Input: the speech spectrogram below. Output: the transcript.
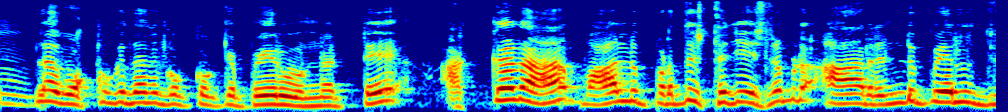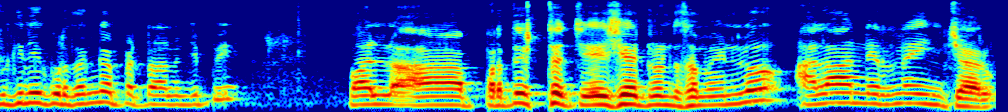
ఇలా ఒక్కొక్క దానికి ఒక్కొక్క పేరు ఉన్నట్టే అక్కడ వాళ్ళు ప్రతిష్ఠ చేసినప్పుడు ఆ రెండు పేర్లు ద్విగుణీకృతంగా పెట్టాలని చెప్పి వాళ్ళు ఆ ప్రతిష్ఠ చేసేటువంటి సమయంలో అలా నిర్ణయించారు.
